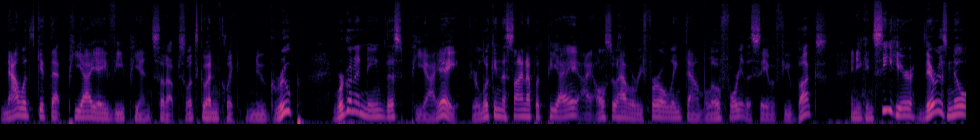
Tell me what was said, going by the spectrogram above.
Now let's get that PIA VPN set up. So let's go ahead and click New Group. We're going to name this PIA. If you're looking to sign up with PIA, I also have a referral link down below for you to save a few bucks. And you can see here, there is no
